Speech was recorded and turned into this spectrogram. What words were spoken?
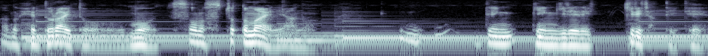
あのヘッドライトもそのちょっと前にあの電源切れで切れちゃっていて、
